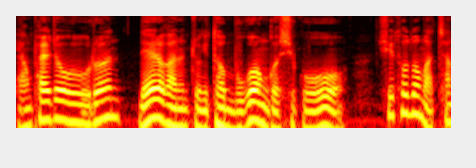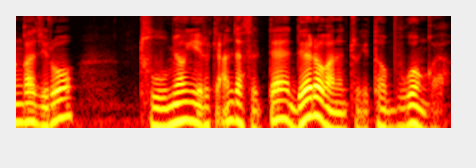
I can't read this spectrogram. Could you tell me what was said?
양팔 저울은 내려가는 쪽이 더 무거운 것이고 시소도 마찬가지로 두 명이 이렇게 앉았을 때 내려가는 쪽이 더 무거운 거야.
